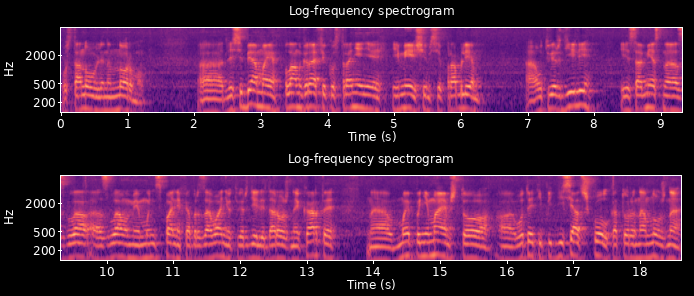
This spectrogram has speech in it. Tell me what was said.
установленным нормам. Э, для себя мы план-график устранения имеющихся проблем э, утвердили и совместно с, глав, с главами муниципальных образований утвердили дорожные карты. Э, мы понимаем, что вот эти 50 школ, которые нам нужно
